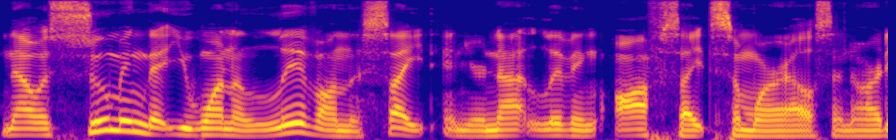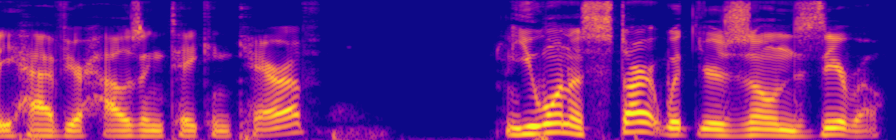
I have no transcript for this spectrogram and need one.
Now, assuming that you want to live on the site and you're not living off site somewhere else and already have your housing taken care of, you want to start with your zone zero.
